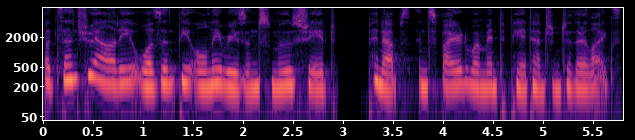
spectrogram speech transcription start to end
but sensuality wasn't the only reason smooth shaved pinups inspired women to pay attention to their legs.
